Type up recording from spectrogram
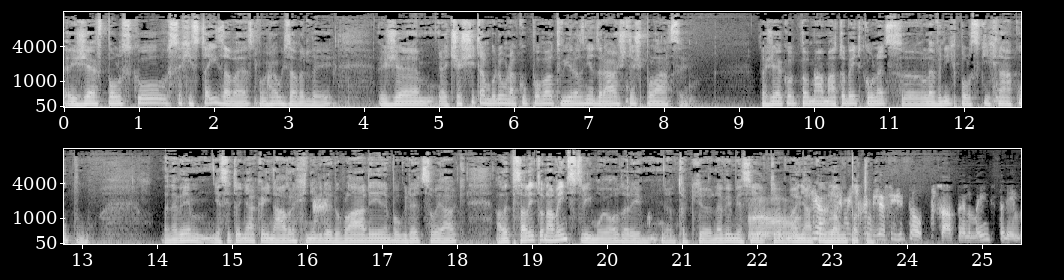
že v Polsku se chystají zavést, možná už zavedli, že Češi tam budou nakupovat výrazně dráž než Poláci. Takže jako to má, má to být konec eh, levných polských nákupů. Nevím, jestli to je nějaký návrh někde do vlády nebo kde, co, jak, ale psali to na mainstreamu, jo, tady, tak nevím, jestli to má nějakou Já hlavu myslím, patu. že si to psal ten mainstream,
